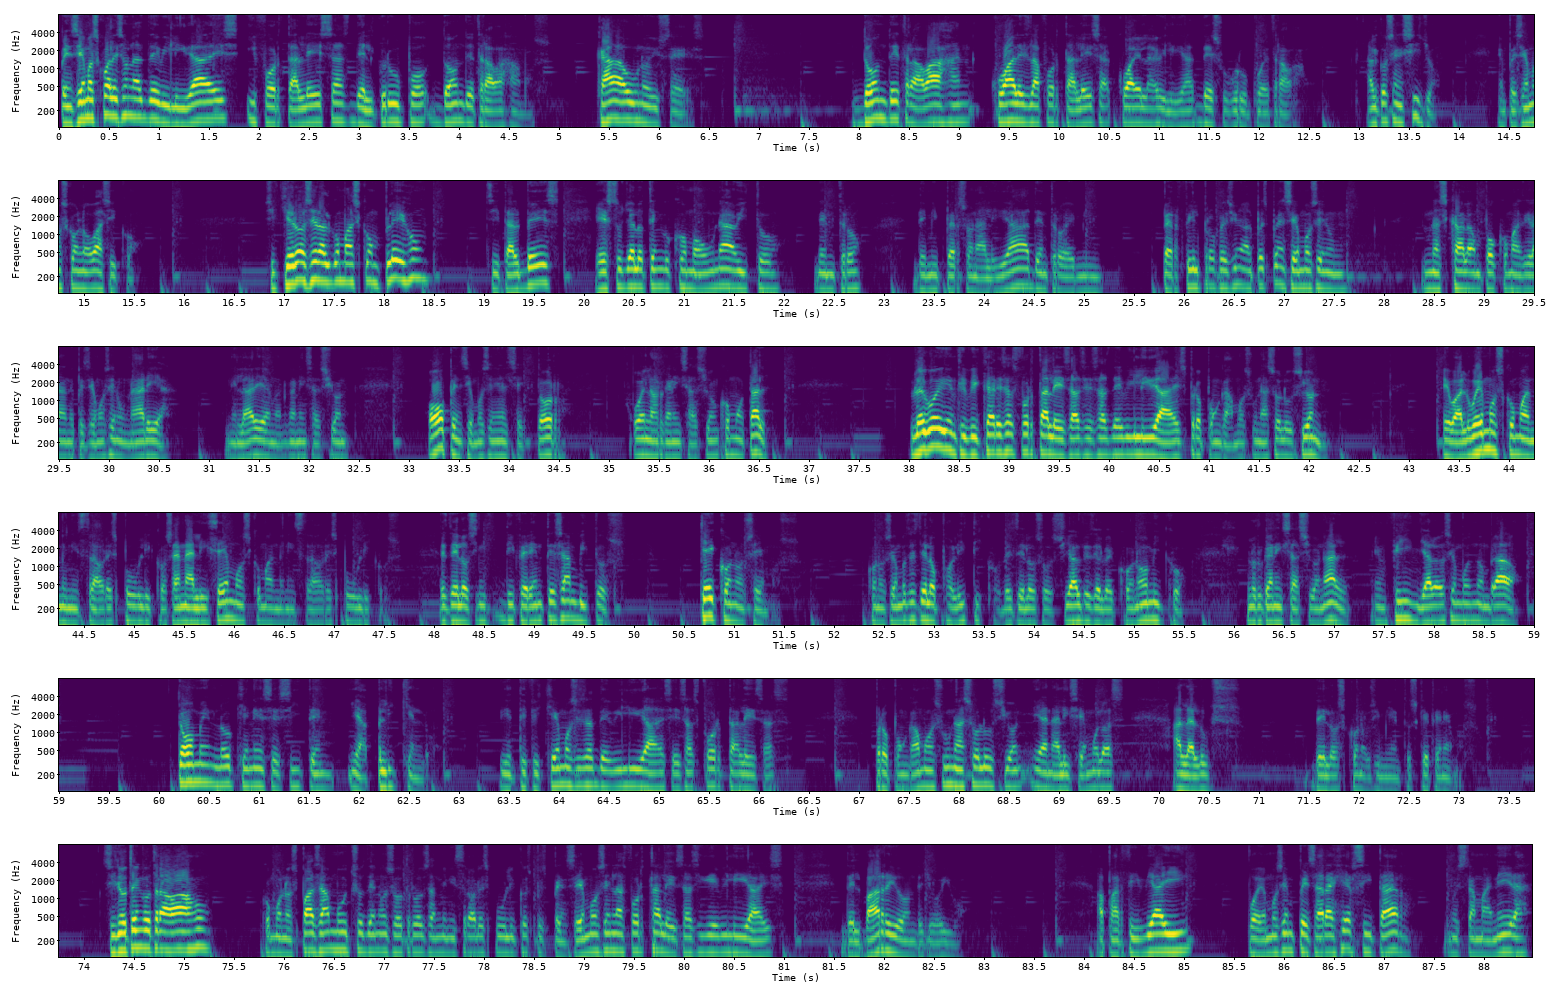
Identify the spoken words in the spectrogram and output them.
Pensemos cuáles son las debilidades y fortalezas del grupo donde trabajamos. Cada uno de ustedes dónde trabajan, cuál es la fortaleza, cuál es la habilidad de su grupo de trabajo. Algo sencillo. Empecemos con lo básico. Si quiero hacer algo más complejo, si tal vez esto ya lo tengo como un hábito dentro de mi personalidad, dentro de mi perfil profesional, pues pensemos en, una escala un poco más grande, pensemos en un área, en el área de una organización, o pensemos en el sector o en la organización como tal. Luego de identificar esas fortalezas, esas debilidades, propongamos una solución. Evaluemos como administradores públicos, analicemos como administradores públicos, desde los diferentes ámbitos que conocemos. Conocemos desde lo político, desde lo social, desde lo económico, lo organizacional, en fin, ya los hemos nombrado. Tomen lo que necesiten y aplíquenlo. Identifiquemos esas debilidades, esas fortalezas, propongamos una solución y analicémoslas a la luz de los conocimientos que tenemos. Si no tengo trabajo, como nos pasa a muchos de nosotros los administradores públicos, pues pensemos en las fortalezas y debilidades del barrio donde yo vivo. A partir de ahí podemos empezar a ejercitar nuestra manera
